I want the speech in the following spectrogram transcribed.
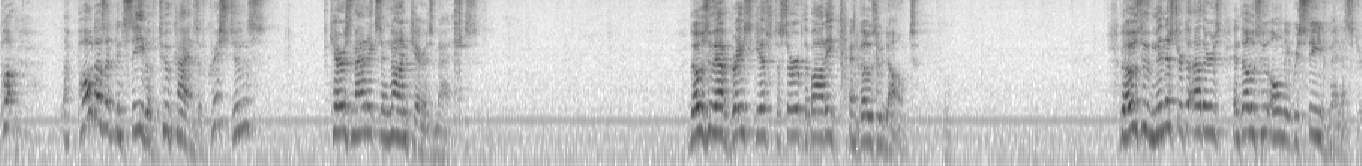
Paul, Paul doesn't conceive of two kinds of Christians charismatics and non charismatics. Those who have grace gifts to serve the body and those who don't. Those who minister to others and those who only receive ministry.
